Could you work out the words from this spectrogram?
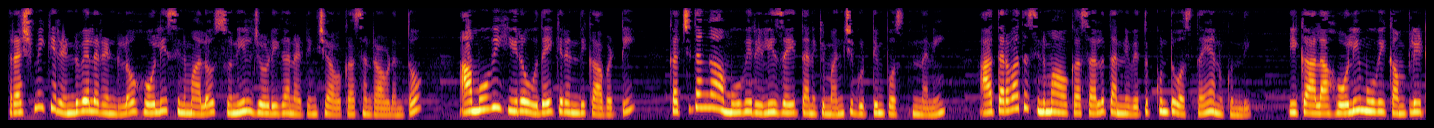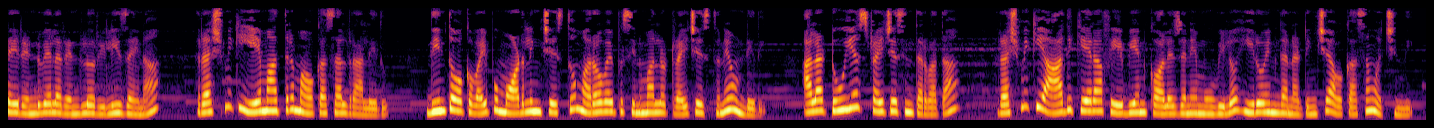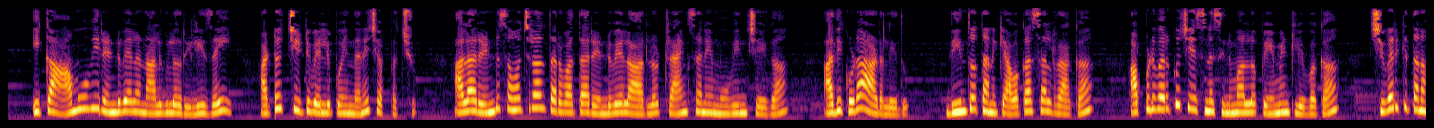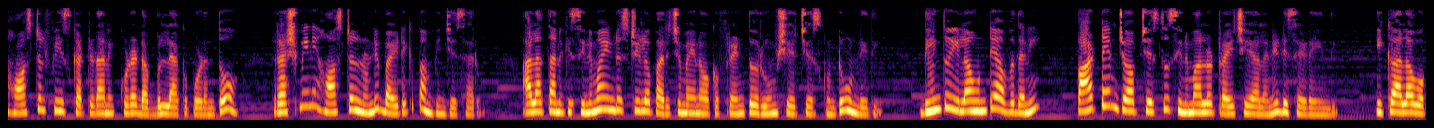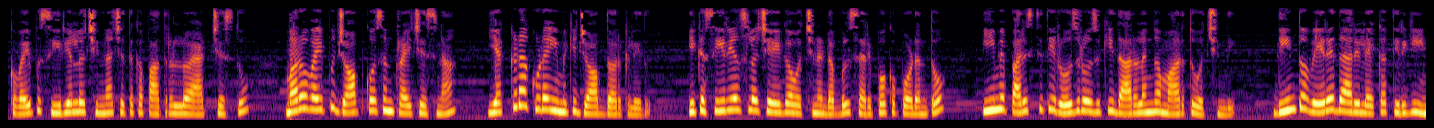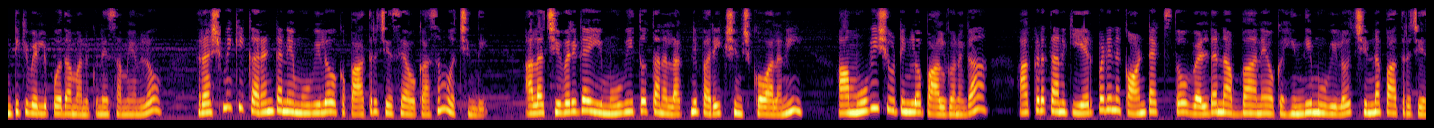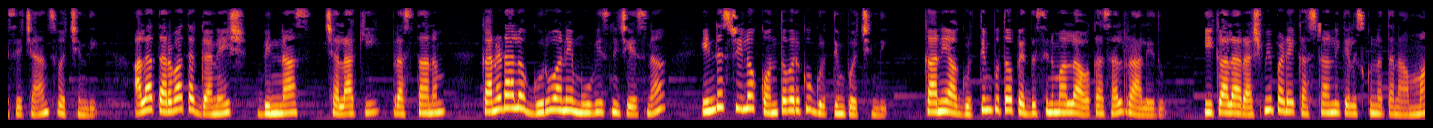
రష్మికి రెండు వేల రెండులో హోలీ సినిమాలో సునీల్ జోడీగా నటించే అవకాశం రావడంతో ఆ మూవీ హీరో ఉదయ్ కిరణ్ది కాబట్టి ఖచ్చితంగా ఆ మూవీ రిలీజ్ అయి తనకి మంచి గుర్తింపు వస్తుందని ఆ తర్వాత సినిమా అవకాశాలు తన్ని వెతుక్కుంటూ వస్తాయి అనుకుంది. ఇక అలా హోలీ మూవీ కంప్లీట్ అయి రెండు వేల రెండులో రిలీజ్ అయినా రష్మికి ఏమాత్రం అవకాశాలు రాలేదు. దీంతో ఒకవైపు మోడలింగ్ చేస్తూ మరోవైపు సినిమాల్లో ట్రై చేస్తూనే ఉండేది. అలా టూ ఇయర్స్ ట్రై చేసిన తర్వాత రష్మికి ఆది ఫేబియన్ కాలేజ్ అనే మూవీలో హీరోయిన్గా నటించే అవకాశం వచ్చింది. ఇక ఆ మూవీ రెండు వేల నాలుగులో రిలీజ్ అయి అటొచ్చి ఇటు వెళ్ళిపోయిందని చెప్పొచ్చు. అలా రెండు సంవత్సరాల తర్వాత రెండు వేల ఆరులో ట్రాంక్స్ అనే మూవీని చేయగా అది కూడా ఆడలేదు. దీంతో తనకి అవకాశాలు రాక అప్పటి వరకు చేసిన సినిమాల్లో పేమెంట్లు ఇవ్వక చివరికి తన హాస్టల్ ఫీజు కట్టడానికి కూడా డబ్బులు లేకపోవడంతో రష్మిని హాస్టల్ నుండి బయటకి పంపించేశారు. అలా తనకి సినిమా ఇండస్ట్రీలో పరిచయమైన ఒక ఫ్రెండ్తో రూమ్ షేర్ చేసుకుంటూ ఉండేది. దీంతో ఇలా ఉంటే అవ్వదని పార్ట్ టైం జాబ్ చేస్తూ సినిమాలో ట్రై చేయాలని డిసైడ్ అయింది. ఇక అలా ఒకవైపు సీరియల్లో చిన్న చితక పాత్రల్లో యాక్ట్ చేస్తూ మరోవైపు జాబ్ కోసం ట్రై చేసినా ఎక్కడా కూడా ఈమెకి జాబ్ దొరకలేదు. ఇక సీరియల్స్లో చేయగా వచ్చిన డబ్బులు సరిపోకపోవడంతో ఈమె పరిస్థితి రోజురోజుకి దారుణంగా మారుతూ వచ్చింది. దీంతో వేరే దారి లేక తిరిగి ఇంటికి వెళ్ళిపోదాం అనుకునే సమయంలో రష్మికి కరెంట్ అనే మూవీలో ఒక పాత్ర చేసే అవకాశం వచ్చింది. అలా చివరిగా ఈ మూవీతో తన లక్ని పరీక్షించుకోవాలని ఆ మూవీ షూటింగ్లో పాల్గొనగా అక్కడ తనకి ఏర్పడిన కాంటాక్ట్స్తో వెల్డన్ అబ్బా అనే ఒక హిందీ మూవీలో చిన్న పాత్ర చేసే ఛాన్స్ వచ్చింది. అలా తర్వాత గణేష్ బిన్నాస్ చలాకీ ప్రస్థానం కన్నడలో గురు అనే మూవీస్ని చేసిన ఇండస్ట్రీలో కొంతవరకు గుర్తింపు వచ్చింది. కానీ ఆ గుర్తింపుతో పెద్ద సినిమాల్లో అవకాశాలు రాలేదు. ఇక అలా రష్మి పడే కష్టాల్ని తెలుసుకున్న తన అమ్మ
